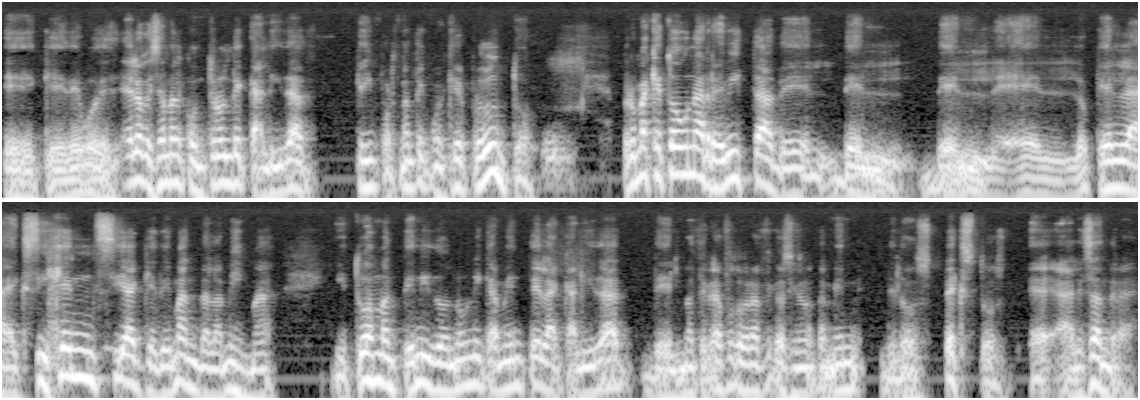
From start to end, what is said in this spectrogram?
eh, que debo decir, es lo que se llama el control de calidad, que es importante en cualquier producto. Pero más que todo una revista de lo que es la exigencia que demanda la misma. Y tú has mantenido no únicamente la calidad del material fotográfico, sino también de los textos, eh, Alessandra.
